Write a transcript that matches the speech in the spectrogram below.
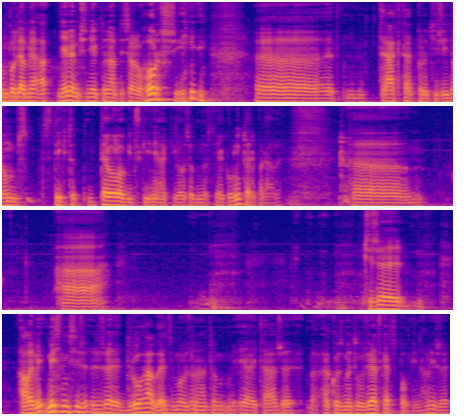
On podľa mňa, neviem, či niekto napísal horší traktát proti Židom z týchto teologických nejakých osobností, ako Luther práve. E, a čiže, ale my, myslím si, že, že druhá vec možno na tom je aj tá, že ako sme tu už viackrát spomínali, že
